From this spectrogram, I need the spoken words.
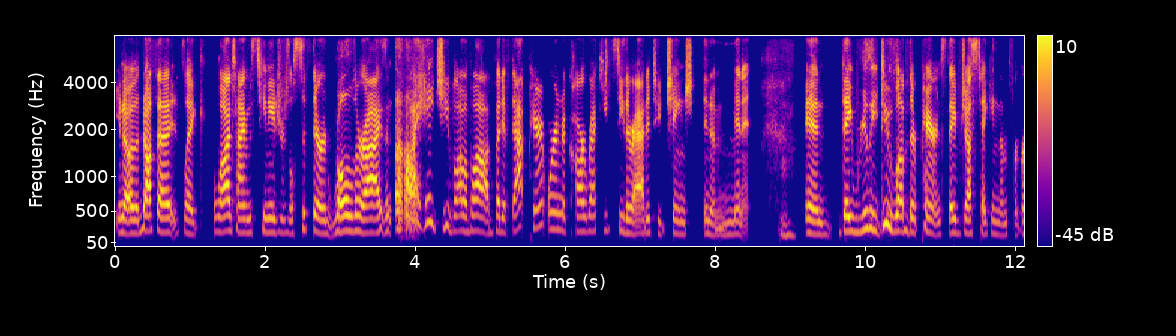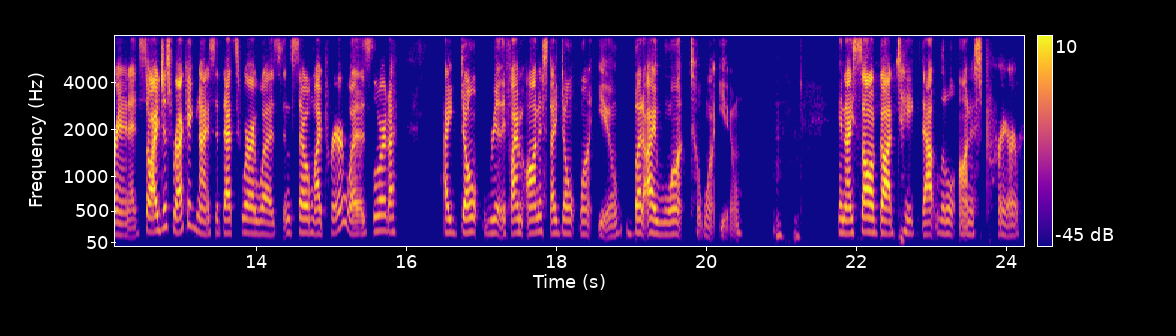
You know not that it's like a lot of times teenagers will sit there and roll their eyes and oh i hate you blah blah blah. But if that parent were in a car wreck you'd see their attitude change in a minute. Mm. and they really do love their parents. They've just taken them for granted. So i just recognized that that's where i was. And so my prayer was lord i I don't really, if I'm honest, I don't want you, but I want to want you. Mm-hmm. And I saw God take that little honest prayer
